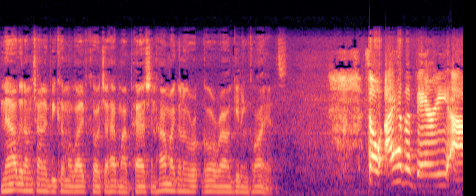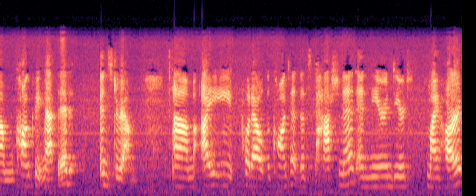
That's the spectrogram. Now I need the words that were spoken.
now that I'm trying to become a life coach, I have my passion. How am I going to go around getting clients? So I have a very um, concrete method Instagram. Um, I put out the content that's passionate and near and dear to my heart,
